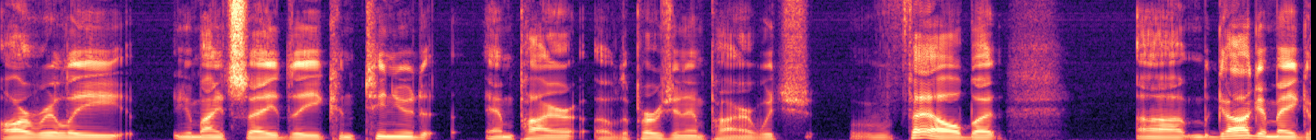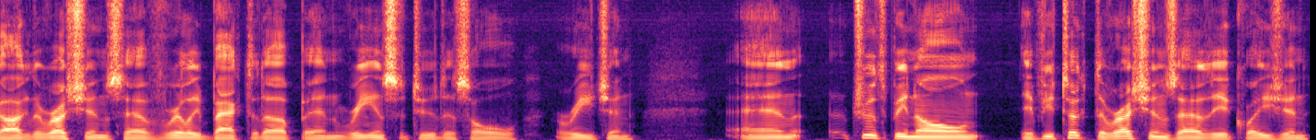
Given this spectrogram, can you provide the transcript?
are really, you might say, the continued empire of the Persian Empire, which fell, but uh, Gog and Magog, the Russians have really backed it up and reinstituted this whole region. And truth be known, if you took the Russians out of the equation,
